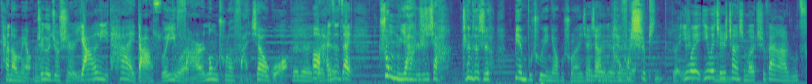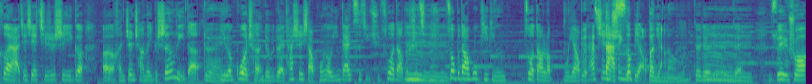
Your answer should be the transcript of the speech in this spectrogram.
看到没有？这个就是压力太大，所以反而弄出了反效果。对对啊，孩子在重压之下，真的是便不出也尿不出来。你想想还发对视频，对，因为因为其嗯实像什么吃饭啊、如厕啊这些，其实是一个呃很正常的一个生理的对一个过程，对不对？它是小朋友应该自己去做到的事情，嗯嗯嗯做不到不批评，做到了不要对，他其大实是一个表扬。本能。对对对对对嗯所以说，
